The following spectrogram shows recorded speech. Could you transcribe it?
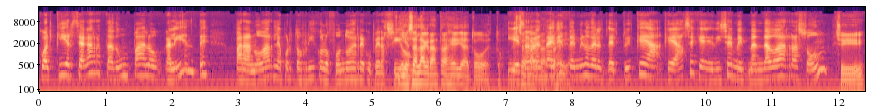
cualquier se agarra hasta de un palo caliente para no darle a Puerto Rico los fondos de recuperación. Y esa es la gran tragedia de todo esto. Y esa, es la gran tragedia, en términos del, del tuit que, que hace, que dice, me, me, han dado la razón. Sí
